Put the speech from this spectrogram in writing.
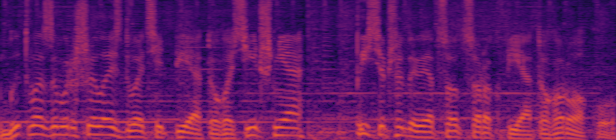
Битва завершилась 25 січня 1945 року.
